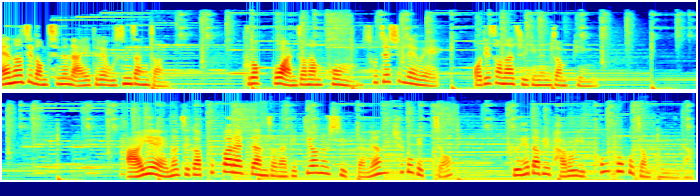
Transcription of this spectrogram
에너지 넘치는 아이들의 웃음 장전. 부럽고 안전한 폼, 소재 실내외, 어디서나 즐기는 점핑. 아이의 에너지가 폭발할 때 안전하게 뛰어놀 수 있다면 최고겠죠? 그 해답이 바로 이 폼포고 점퍼입니다.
